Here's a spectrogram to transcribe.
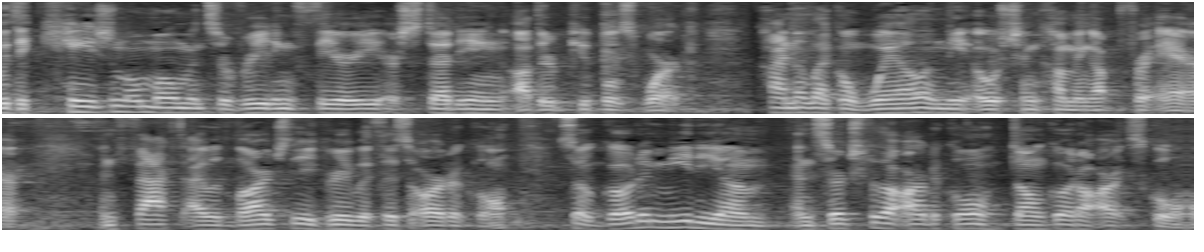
with occasional moments of reading theory or studying other people's work, kind of like a whale in the ocean coming up for air. In fact, I would largely agree with this article. So go to Medium and search for the article, don't go to art school,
